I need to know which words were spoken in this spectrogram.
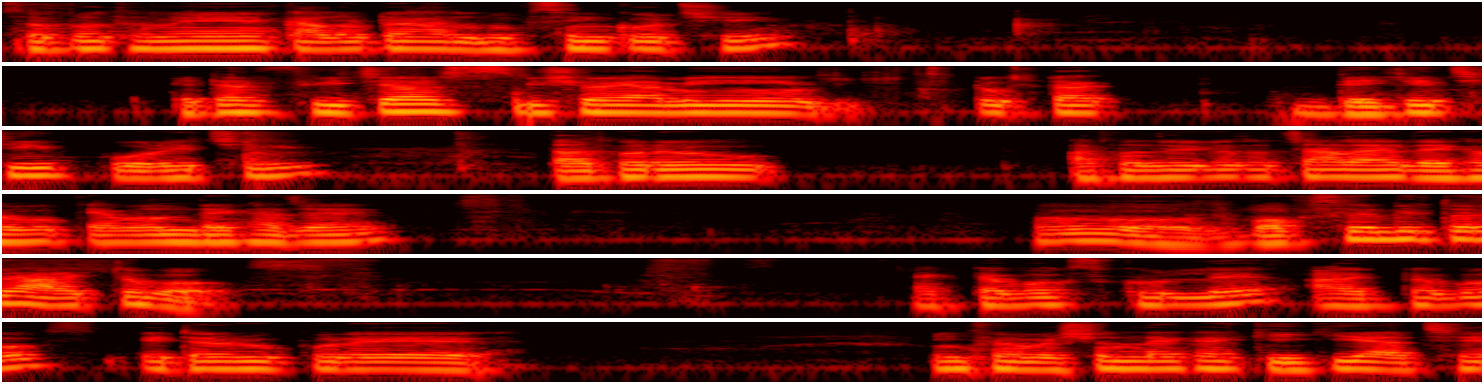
সো প্রথমে কালোটা আনবক্সিং করছি। এটার ফিচার্স বিষয়ে আমি টুকটাক দেখেছি, পড়েছি। তারপরেও আপনাদেরকে তো চালায় দেখাবো কেমন দেখা যায়। ও বক্সের ভিতরে আরেকটা বক্স একটা বক্স খুললে আরেকটা বক্স এটার উপরে ইনফরমেশন লেখা কি কি আছে?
